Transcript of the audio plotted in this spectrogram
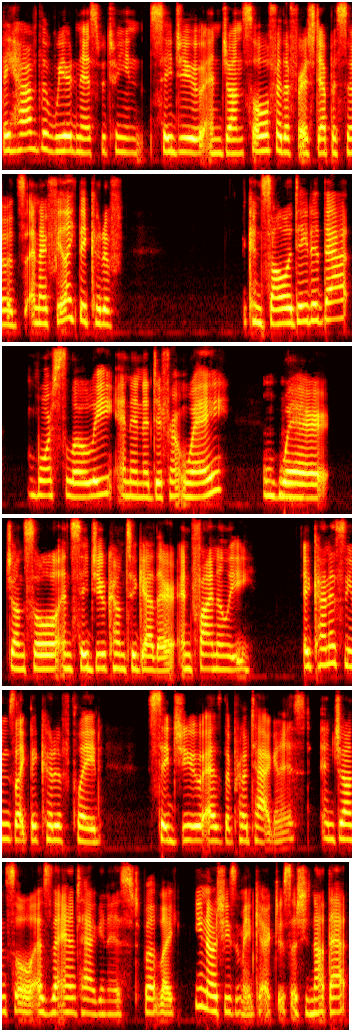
they have the weirdness between Seju and Jeon Seol for the first episodes, and I feel like they could have consolidated that more slowly and in a different way. Mhm. where Jeon Seol and Seju come together and finally it kind of seems like they could have played Seju as the protagonist and Jeon Seol as the antagonist, but like you know she's the main character so she's not that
